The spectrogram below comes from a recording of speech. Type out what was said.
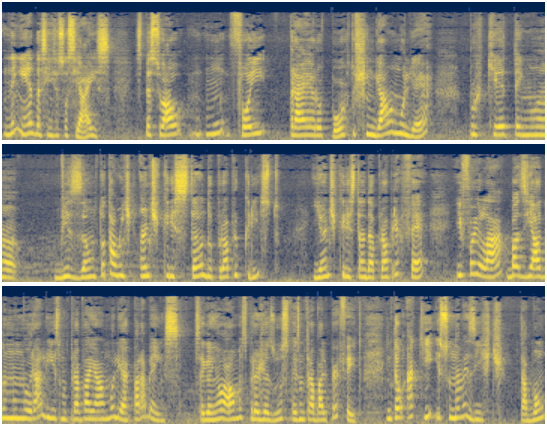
nem é das ciências sociais. Esse pessoal hum, foi para aeroporto xingar uma mulher porque tem uma visão totalmente anticristã do próprio Cristo e anticristã da própria fé e foi lá baseado no moralismo para vaiar a mulher. Parabéns. Você ganhou almas para Jesus, fez um trabalho perfeito. Então aqui isso não existe, tá bom?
